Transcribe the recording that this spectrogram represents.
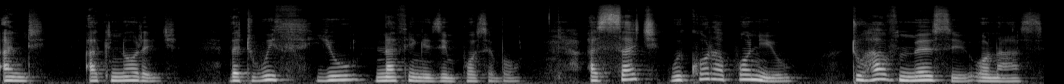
and acknowledge that with you nothing is impossible. As such, we call upon you to have mercy on us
